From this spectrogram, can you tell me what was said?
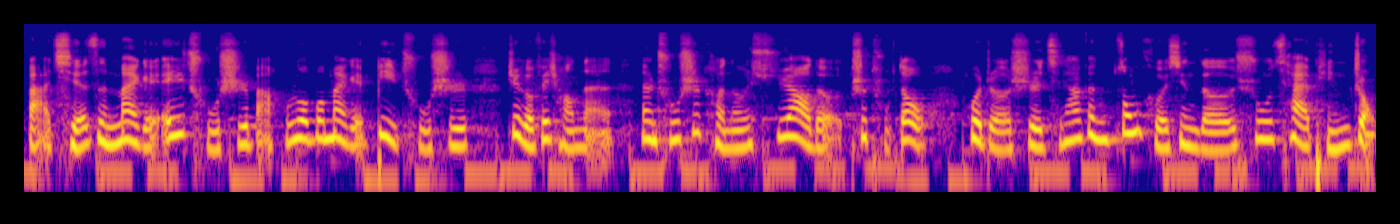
把茄子卖给 A 厨师，把胡萝卜卖给 B 厨师，这个非常难，但厨师可能需要的是土豆。或者是其他更综合性的蔬菜品种，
